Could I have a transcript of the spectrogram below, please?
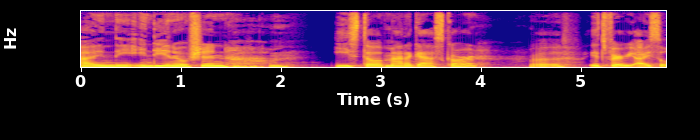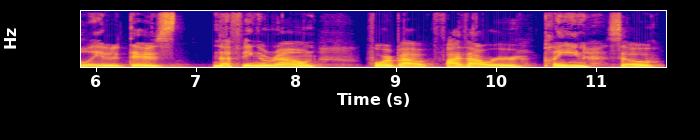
uh, in the Indian Ocean, um, east of Madagascar. Uh, it's very isolated. There's nothing around for about five hour plane. So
